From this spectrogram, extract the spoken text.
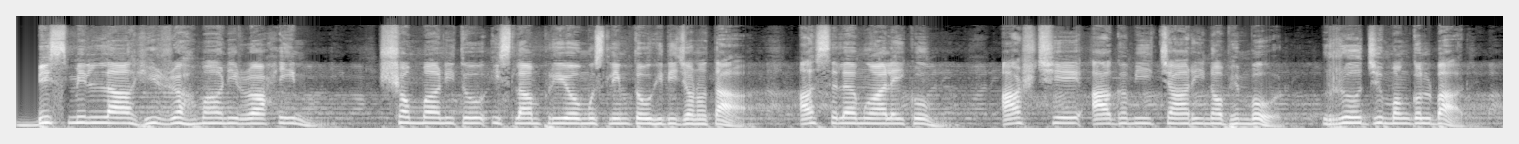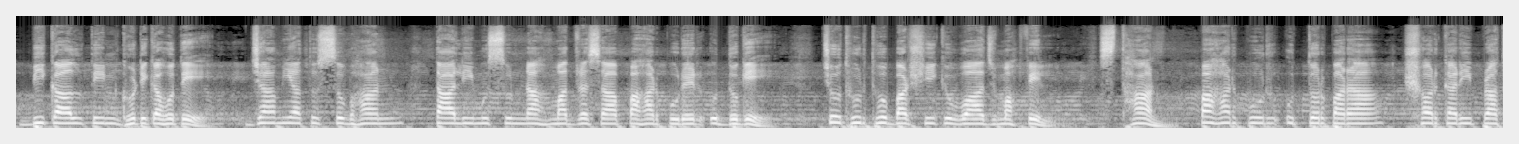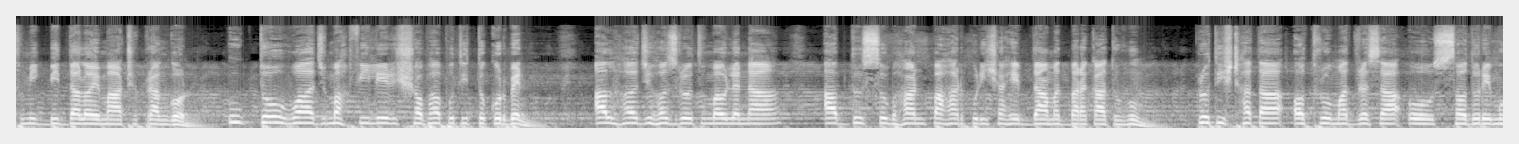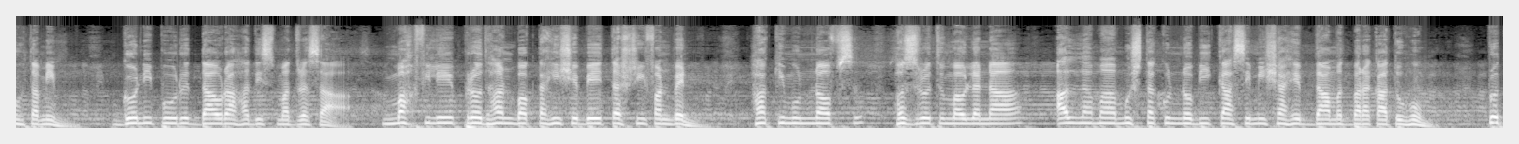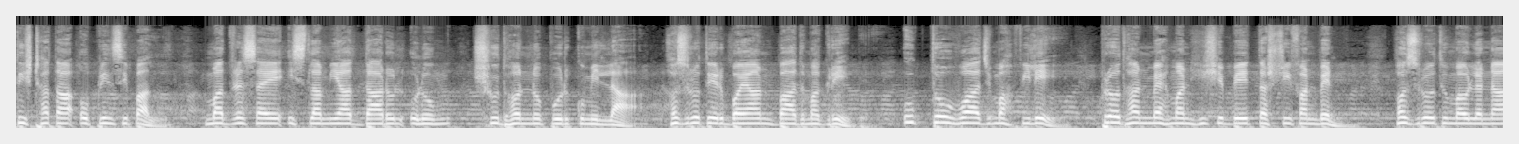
বিসমিল্লাহির রহমানির রাহিম। সম্মানিত ইসলাম প্রিয় মুসলিম তৌহিদি জনতা, আসসালামু আলাইকুম। আসছে আগামী চারই নভেম্বর, রোজ মঙ্গলবার, বিকাল তিন ঘটিকা হতে জামিয়াতুস সুবহান তালিমুসুন্নাহ মাদ্রাসা পাহাড়পুরের উদ্যোগে চতুর্থ বার্ষিক ওয়াজ মাহফিল স্থান পাহাড়পুর, উত্তরপাড়া সরকারি প্রাথমিক বিদ্যালয় মাঠ প্রাঙ্গণ। উক্ত ওয়াজ মাহফিলের সভাপতিত্ব করবেন আলহাজ হজরত মাওলানা আব্দুস সুবহান পাহাড়পুরি সাহেব দামাত বারাকাতুহুম, প্রতিষ্ঠাতা অত্র মাদ্রাসা ও সদরে মুহতামিম, গণিপুর দাওরা হাদিস মাদ্রাসা। মাহফিলে প্রধান বক্তা হিসেবে তশরিফ আনবেন হাকিমুন নফস হজরত মাওলানা আল্লামা মুশতাকুন নবী কাসিমি সাহেব দামত বারাকাতুহুম, প্রতিষ্ঠাতা ও প্রিন্সিপাল, মাদ্রাসায়ে ইসলামিয়া দারুল উলুম, সুধন্যপুর, কুমিল্লা। হজরতের বয়ান বাদ মাগরিব। উক্ত ওয়াজ মাহফিলে প্রধান মেহমান হিসেবে তশরিফ আনবেন হজরত মৌলানা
